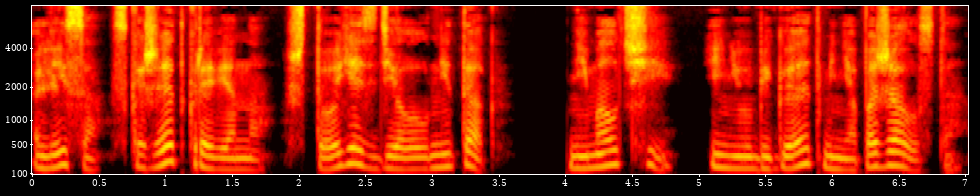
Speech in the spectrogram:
«Лиса, скажи откровенно, что я сделал не так? Не молчи и не убегай от меня, пожалуйста»,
